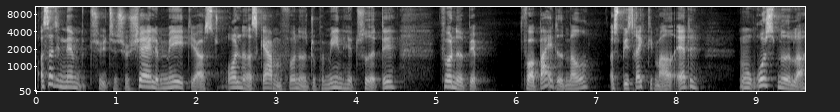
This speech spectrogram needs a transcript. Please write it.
Og så er det nemt at ty til sociale medier, og stråle ned ad skærmen og få noget dopaminhit ud af det, få noget forarbejdet mad, og spise rigtig meget af det, nogle rusmidler,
